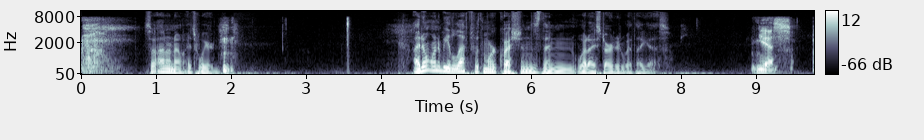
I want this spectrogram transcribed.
So I don't know. It's weird. I don't want to be left with more questions than what I started with, I guess. Yes.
